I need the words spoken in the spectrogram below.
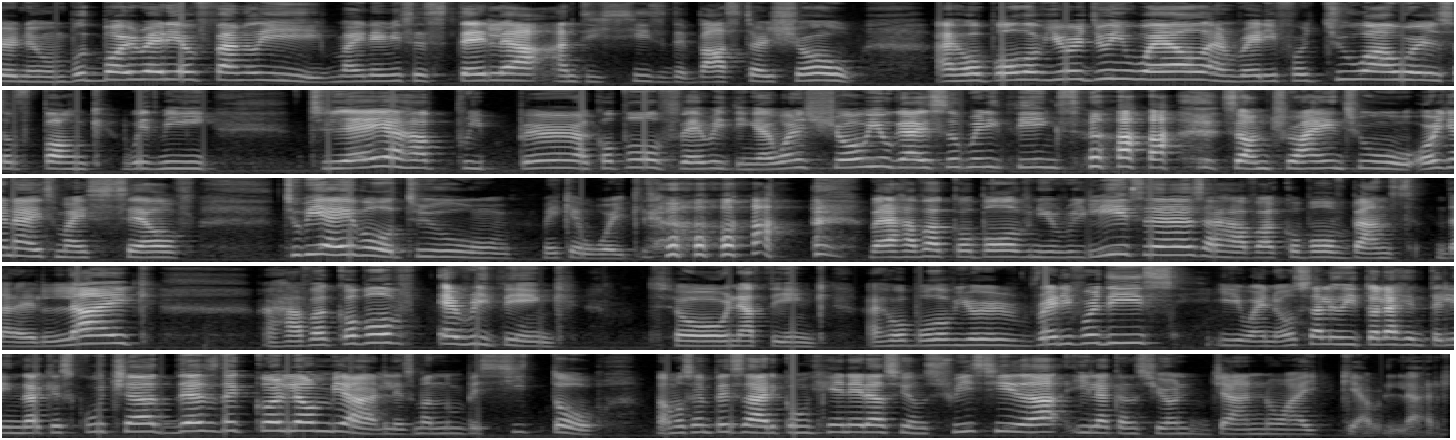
afternoon, Boot Boy Radio family. My name is Estela and this is the Bastard Show. I hope all of you are doing well and ready for two hours of punk with me. Today I have prepared a couple of everything. I want to show you guys so many things. so I'm trying to organize myself to be able to make it work. but I have a couple of new releases. I have a couple of bands that I like. I have a couple of everything. So nothing. I hope all of you are ready for this. Y bueno, saludito a la gente linda que escucha desde Colombia. Les mando un besito. Vamos a empezar con Generación Suicida y la canción Ya no hay que hablar.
